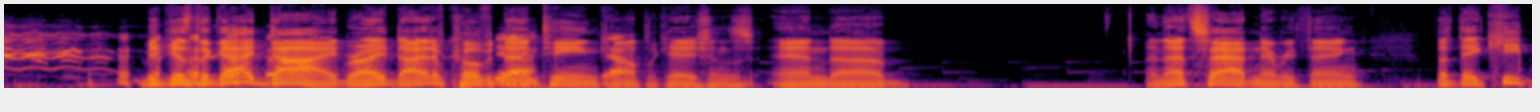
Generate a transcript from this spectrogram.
because the guy died, right? Died of COVID nineteen Yeah, yeah. complications, and uh and that's sad and everything. But they keep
